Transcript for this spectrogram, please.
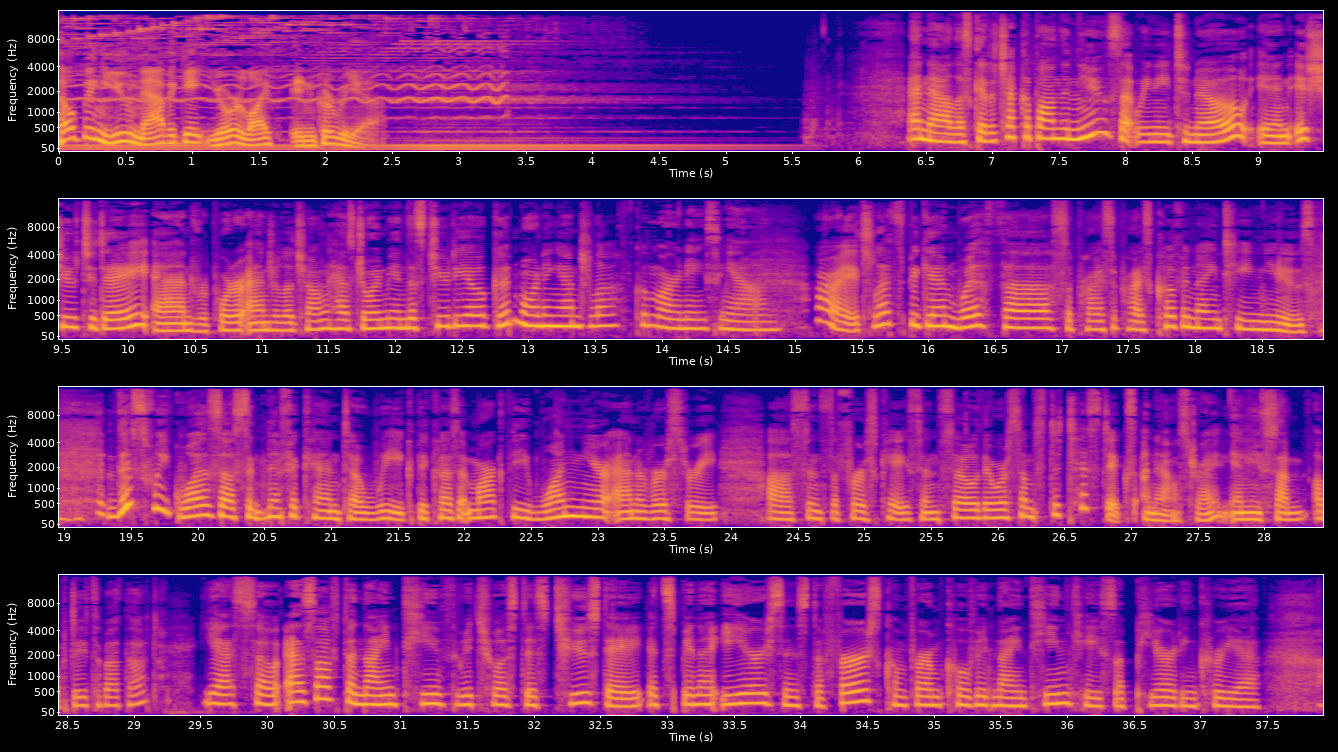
helping you navigate your life in Korea. And now let's get a checkup on the news that we need to know in issue today. And reporter Angela Chung has joined me in the studio. Good morning, Angela. Good morning, Sinyan. All right, let's begin with uh, surprise, surprise, COVID 19 news. This week was a significant uh, week because it marked the one year anniversary uh, since the first case. And so there were some statistics announced, right? And you've some updates about that? Yes, so as of the 19th, which was this Tuesday, it's been a year since the first confirmed COVID 19 case appeared in Korea.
